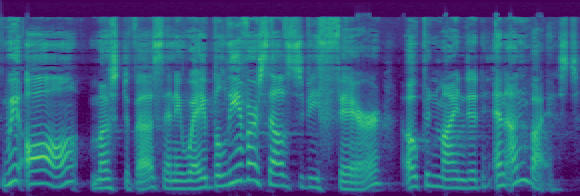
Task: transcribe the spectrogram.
We all, most of us anyway, believe ourselves to be fair, open minded, and unbiased.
